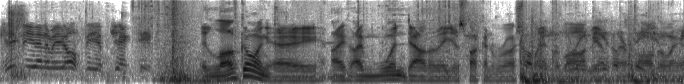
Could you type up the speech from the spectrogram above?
Keep the enemy off the objective. They love going A. I, I wouldn't doubt that they just fucking rush plant the bomb. Is they're all going A.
